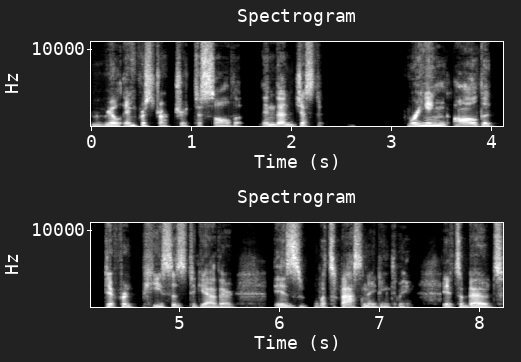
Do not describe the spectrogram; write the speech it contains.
real infrastructure to solve it? And then just bringing all the different pieces together is what's fascinating to me. It's about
